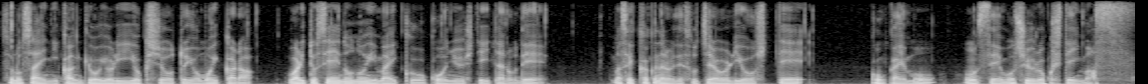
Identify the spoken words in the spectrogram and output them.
その際に環境をより良くしようという思いから、割と性能のいいマイクを購入していたので、まあ、せっかくなのでそちらを利用して、今回も音声を収録しています。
